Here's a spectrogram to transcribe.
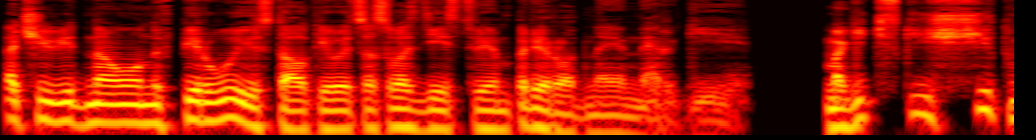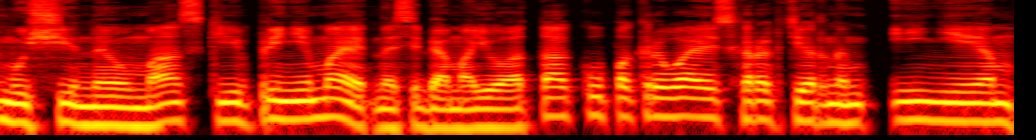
Очевидно, он впервые сталкивается с воздействием природной энергии. Магический щит мужчины в маске принимает на себя мою атаку, покрываясь характерным инеем,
